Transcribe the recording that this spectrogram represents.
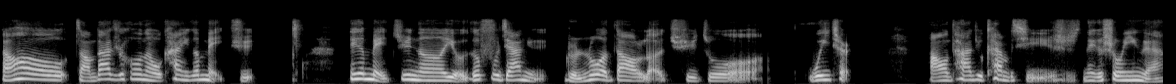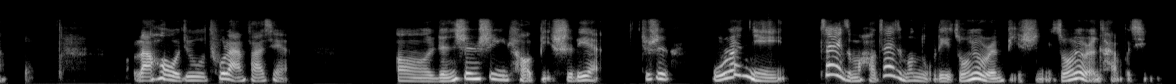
然后长大之后呢，我看一个美剧，那个美剧呢有一个富家女沦落到了去做 waiter，然后她就看不起那个收银员，然后我就突然发现，呃，人生是一条鄙视链，就是无论你再怎么好，再怎么努力，总有人鄙视你，总有人看不起你。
